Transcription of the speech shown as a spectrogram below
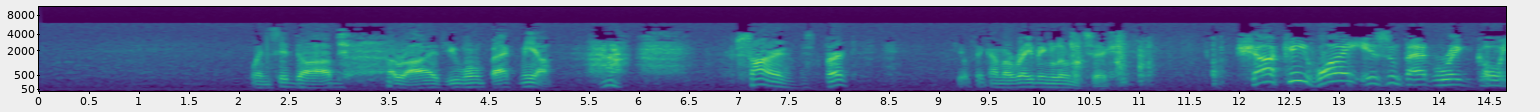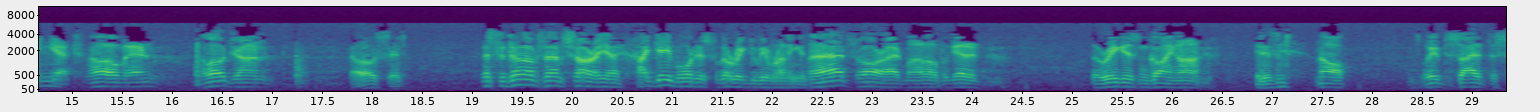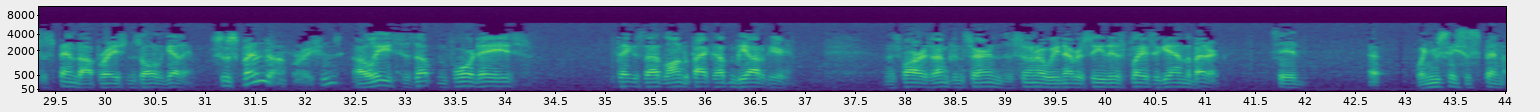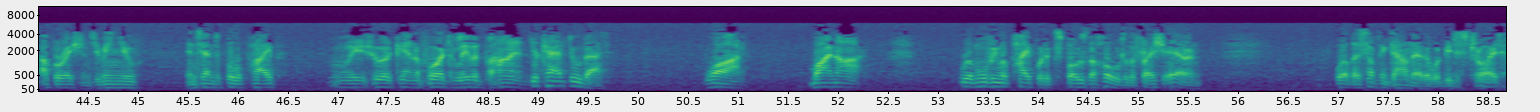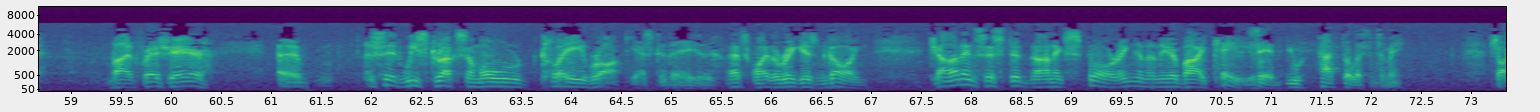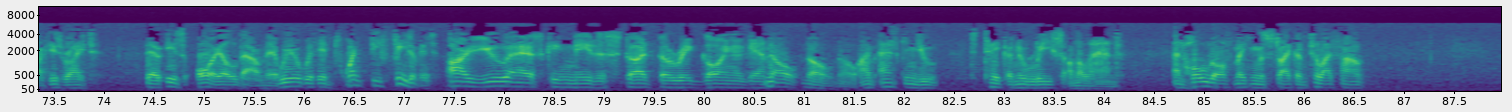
When Sid Dobbs arrives, you won't back me up. Sorry, Mr. Burke. You'll think I'm a raving lunatic. Sharky, why isn't that rig going yet? Oh, man. Hello, John. Hello, Sid. Mr. Dobbs, I'm sorry. I, I gave orders for the rig to be running. That's all right, Marlowe. Forget it. The rig isn't going on. It isn't? No. We've decided to suspend operations altogether. Suspend operations? Our lease is up in four days. It'll take us that long to pack up and be out of here. And as far as I'm concerned, the sooner we never see this place again, the better. Sid, uh, when you say suspend operations, you mean you intend to pull a pipe? We sure can't afford to leave it behind. You can't do that. What? Why not? Removing the pipe would expose the hole to the fresh air, and. Well, there's something down there that would be destroyed. By fresh air? Uh, Sid, we struck some old clay rock yesterday. That's why the rig isn't going. John insisted on exploring in a nearby cave. Sid, you have to listen to me. Sharky's right. There is oil down there. We're within 20 feet of it. Are you asking me to start the rig going again? No, no, no. I'm asking you to take a new lease on the land and hold off making the strike until I found.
